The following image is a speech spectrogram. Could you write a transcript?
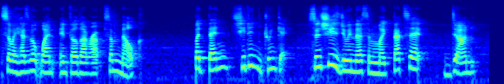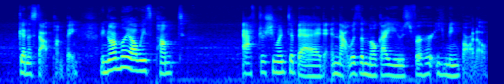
So my husband went and filled her up some milk. But then she didn't drink it. Since she's doing this, I'm like, that's it, done, gonna stop pumping. I normally always pumped after she went to bed, and that was the milk I used for her evening bottle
